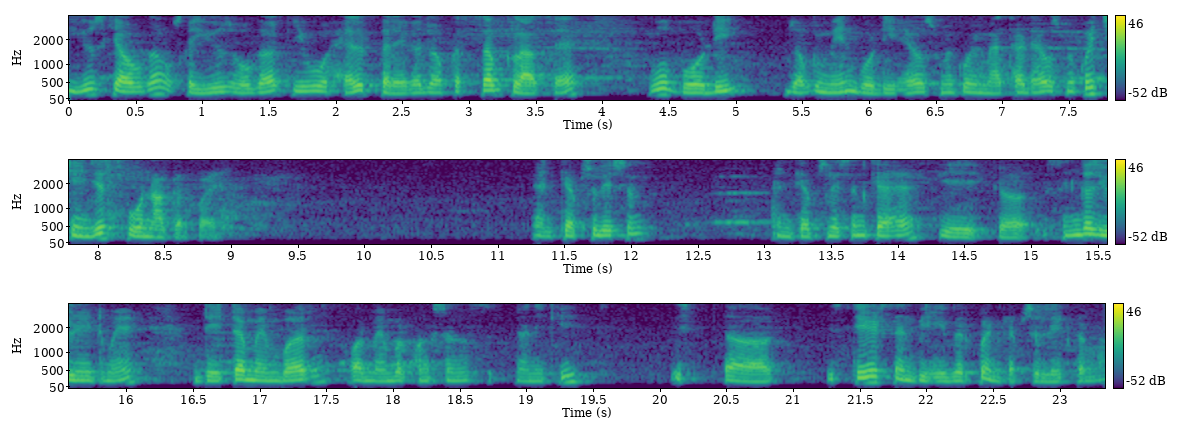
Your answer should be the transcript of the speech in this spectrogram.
यूज़ क्या होगा? उसका यूज़ होगा कि वो हेल्प करेगा जो आपका सब क्लास है, वो बॉडी जो आपकी मेन बॉडी है, उसमें कोई मेथड है, उसमें कोई चेंजेस वो ना कर पाए। एनकैप्सुलेशन एनकैप्सुलेशन क्या है? कि एक सिंगल यूनिट में डेटा मेंबर और मेंबर फ़ंक्शंस यानी कि स्टेट्स एंड बिहेवियर को एनकैप्सुलेट करना।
